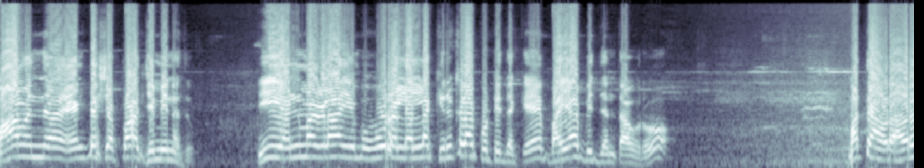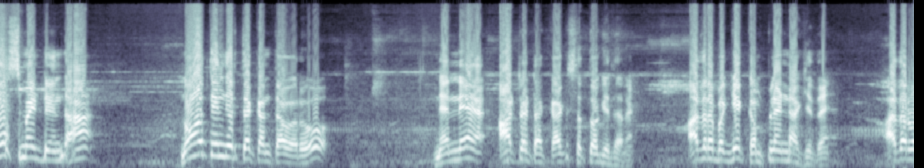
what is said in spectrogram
ಮಾವನ, ವೆಂಕಟೇಶಪ್ಪ ಜಮೀನದು. ಈ ಹೆಣ್ಮಗಳ ಈ ಊರಲ್ಲೆಲ್ಲ ಕಿರುಕುಳ ಕೊಟ್ಟಿದ್ದಕ್ಕೆ ಭಯ ಬಿದ್ದಂತ ಅವರು. ಮತ್ತೆ ಅವರ ಹರಾಸ್ಮೆಂಟ್ ಇಂದ ನೋವು ತಿಂದಿರ್ತಕ್ಕಂಥವರು ನಿನ್ನೆ ಹಾರ್ಟ್ ಅಟ್ಯಾಕ್ ಆಗಿ ಸತ್ತೋಗಿದ್ದಾರೆ. ಅದರ ಬಗ್ಗೆ ಕಂಪ್ಲೇಂಟ್ ಆಗಿದೆ ಅದರ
